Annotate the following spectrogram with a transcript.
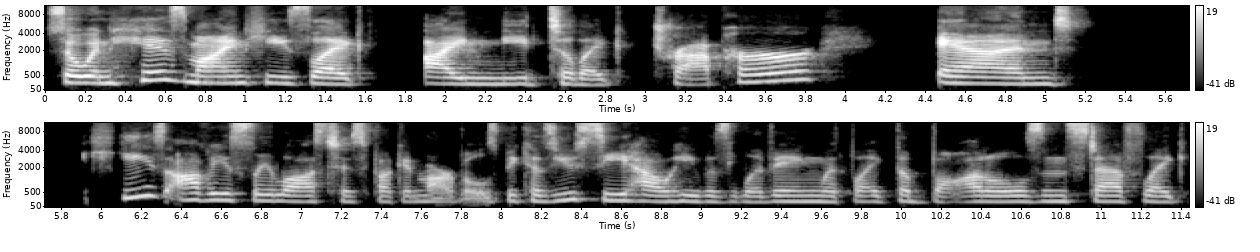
so in his mind, he's like, I need to like trap her. And he's obviously lost his fucking marbles because you see how he was living with like the bottles and stuff like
